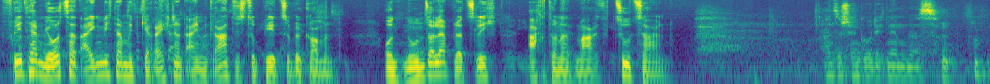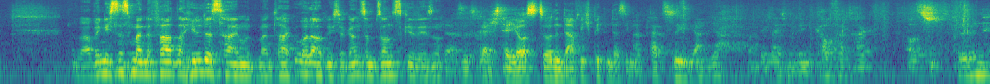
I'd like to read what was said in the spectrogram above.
Friedhelm Joost hat eigentlich damit gerechnet, einen Gratis-Toupet zu bekommen. Und nun soll er plötzlich 800 Mark zuzahlen. Also schön gut, ich nehme das. Dann war wenigstens meine Fahrt nach Hildesheim und mein Tag Urlaub nicht so ganz umsonst gewesen. Das ist recht, Herr Jost. Dann darf ich bitten, dass Sie mal Platz nehmen. Ja, ja. Wollen wir gleich mal den Kaufvertrag ausfüllen?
